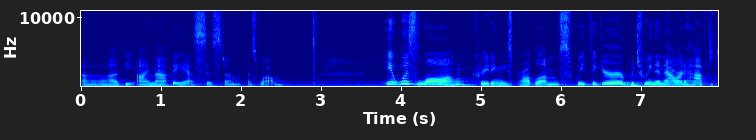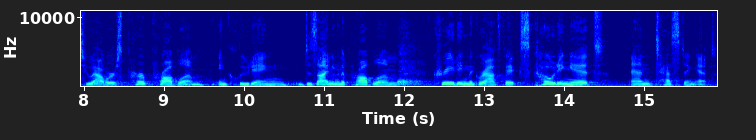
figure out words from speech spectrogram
uh, the IMathAS system as well. It was long creating these problems. We figure between an hour and a half to two hours per problem, including designing the problem, creating the graphics, coding it, and testing it.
